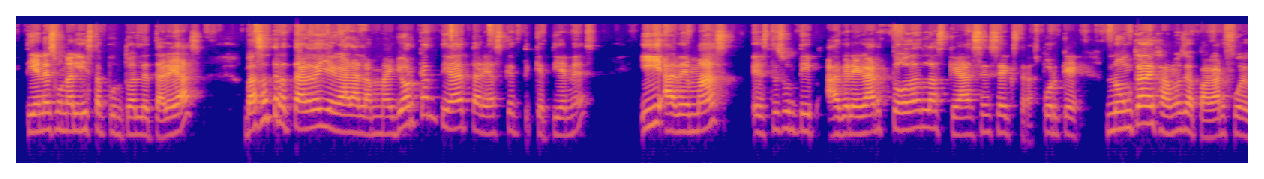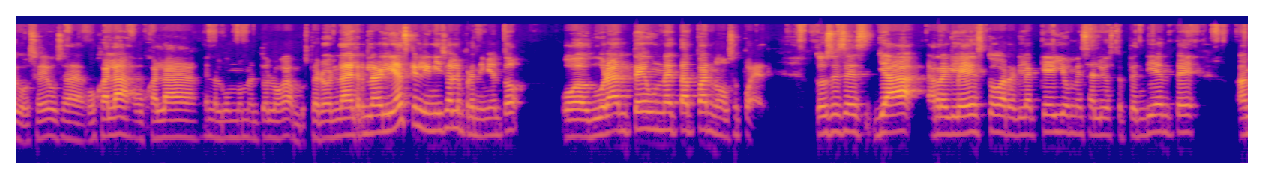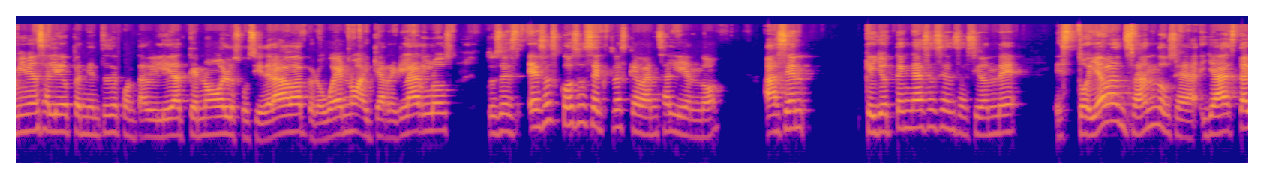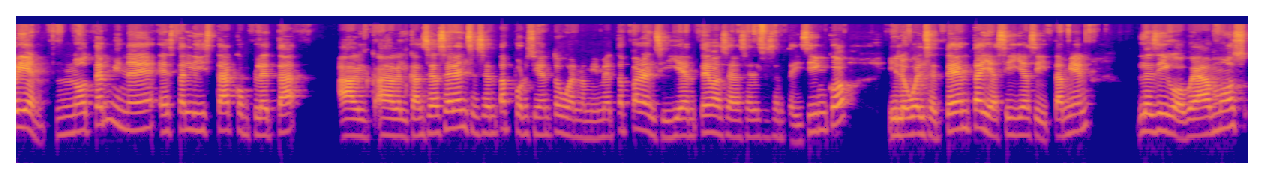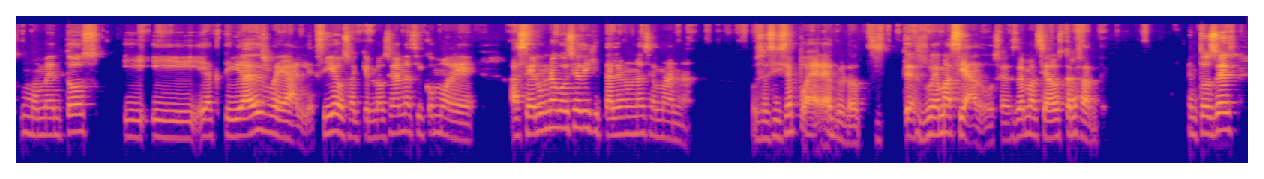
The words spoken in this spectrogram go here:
tienes una lista puntual de tareas Vas a tratar de llegar a la mayor cantidad de tareas que, tienes y además, este es un tip, agregar todas las que haces extras, porque nunca dejamos de apagar fuegos, ¿eh? O sea, ojalá, ojalá en algún momento lo hagamos, pero la, realidad es que el inicio del emprendimiento o durante una etapa no se puede. Entonces es, ya arreglé esto, arreglé aquello, me salió este pendiente. A mí me han salido pendientes de contabilidad que no los consideraba, pero bueno, hay que arreglarlos. Entonces, esas cosas extras que van saliendo, hacen que yo tenga esa sensación de estoy avanzando, o sea, ya está bien, no terminé esta lista completa, alcancé a hacer el 60%, bueno, mi meta para el siguiente va a ser hacer el 65% y luego el 70% y así y así. También les digo, veamos momentos y, y actividades reales, ¿sí? O sea, que no sean así como de hacer un negocio digital en una semana. O sea, sí se puede, pero es demasiado, o sea, es demasiado estresante. Entonces,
